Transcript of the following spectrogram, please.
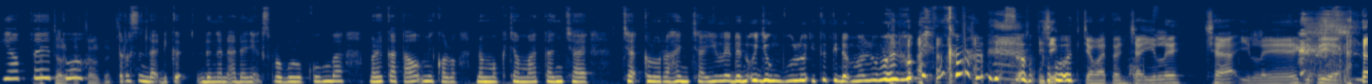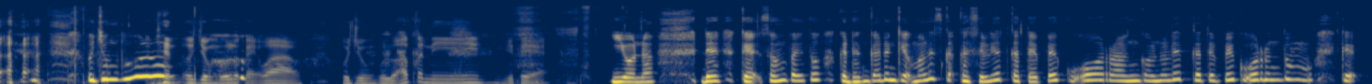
ya apa betul, itu? betul, betul. terus enggak di, dengan adanya ekspor bulu kumba mereka tahu nih kalau nama kecamatan Cai Cak kelurahan Caile dan ujung bulu itu tidak malu-malu. Jadi kecamatan Caile Caile gitu ya. Ujung bulu. Dan ujung bulu kayak wow ujung bulu apa nih? Gitu ya. Yona deh kayak sampai tuh kadang-kadang kayak males kak kasih lihat KTP ku orang. Kalau lihat KTP ku orang tuh kayak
